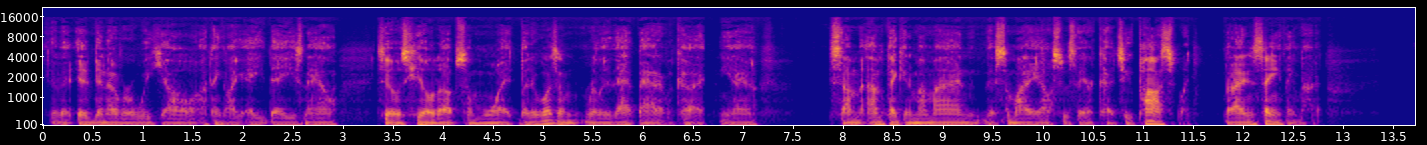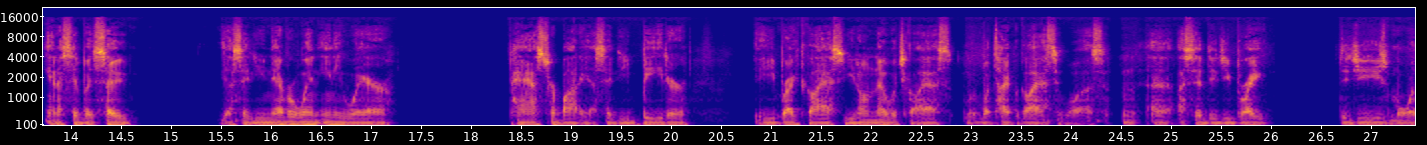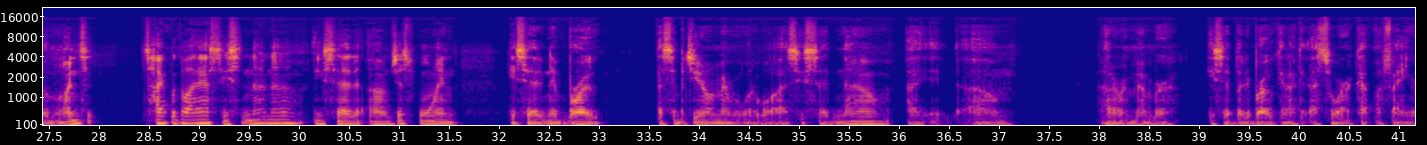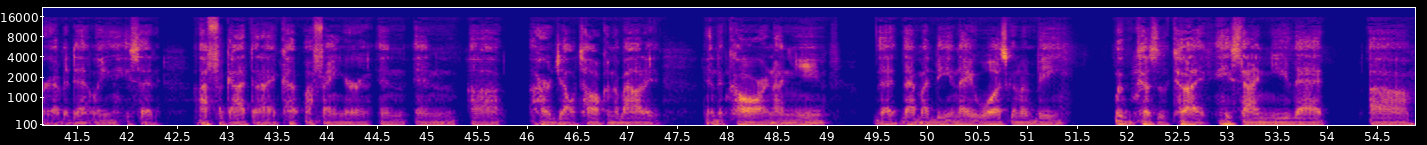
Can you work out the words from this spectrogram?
it had been over a week, y'all. I think like eight days now. So it was healed up somewhat, but it wasn't really that bad of a cut, you know. So I'm, I'm thinking in my mind that somebody else was there cut too, possibly, but I didn't say anything about it. And I said, but so I said, you never went anywhere past her body. I said, you beat her, you break the glass. You don't know which glass, what type of glass it was. And I said, did you break, did you use more than one type of glass? He said, no, no. He said, um, just one. He said, and it broke. I said, but you don't remember what it was. He said, no, I, um, I don't remember. He said, but it broke and I, that's where I cut my finger evidently. He said, I forgot that I cut my finger and, and, uh, I heard y'all talking about it in the car and I knew that, that my DNA was going to be because of the cut. He said, I knew that, uh,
